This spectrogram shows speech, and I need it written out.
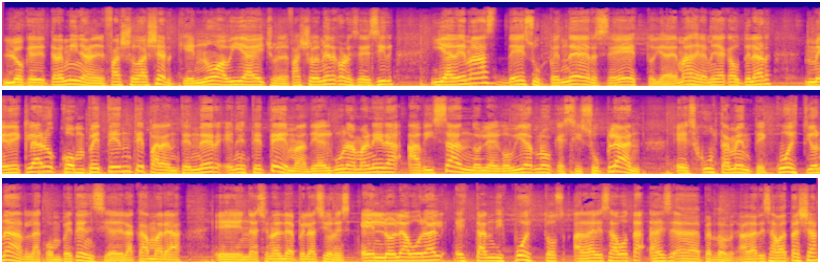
Lo que determina en el fallo de ayer, que no había hecho en el fallo del miércoles, es decir, y además de suspenderse esto, y además de la medida cautelar, me declaro competente para entender en este tema, de alguna manera avisándole al gobierno que si su plan es justamente cuestionar la competencia de la Cámara eh, Nacional de Apelaciones en lo laboral, están dispuestos a dar esa, a perdón, a dar esa batalla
